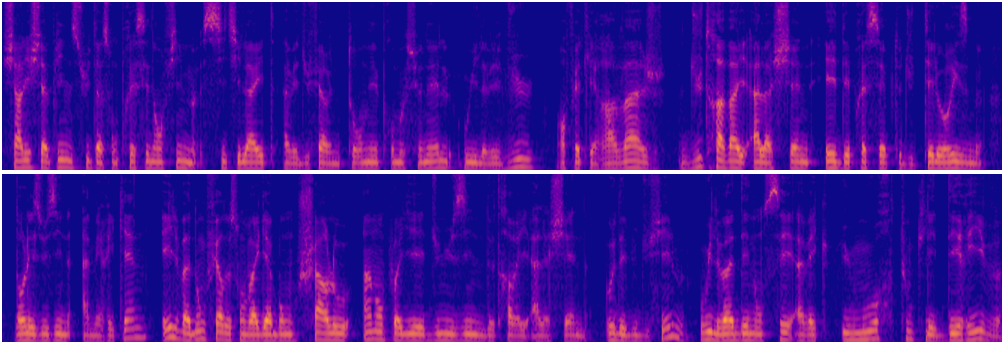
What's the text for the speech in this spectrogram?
Charlie Chaplin, suite à son précédent film City Light, avait dû faire une tournée promotionnelle où il avait vu en fait les ravages du travail à la chaîne et des préceptes du terrorisme dans les usines américaines, et il va donc faire de son vagabond Charlot un employé d'une usine de travail à la chaîne au début du film, où il va dénoncer avec humour toutes les dérives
